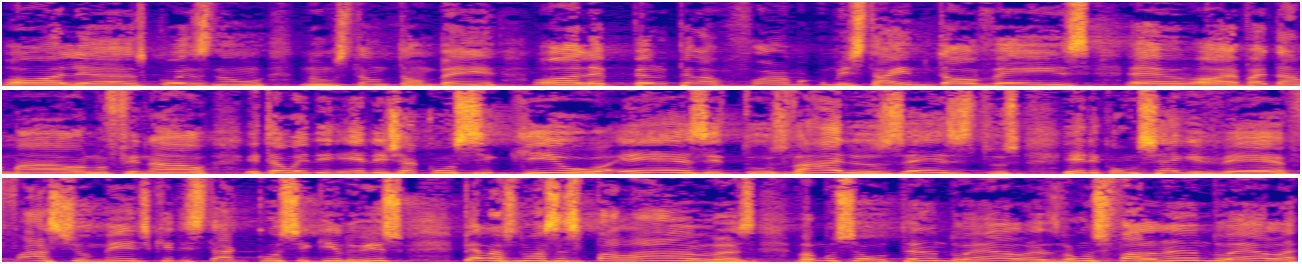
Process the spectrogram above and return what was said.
olha, as coisas não, não estão tão bem, olha, pelo, pela forma como está indo, talvez, é, olha, vai dar mal no final. Então ele, ele já conseguiu êxitos, vários êxitos, ele consegue ver facilmente que ele está conseguindo isso? Pelas nossas palavras, vamos soltando elas, vamos falando ela,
